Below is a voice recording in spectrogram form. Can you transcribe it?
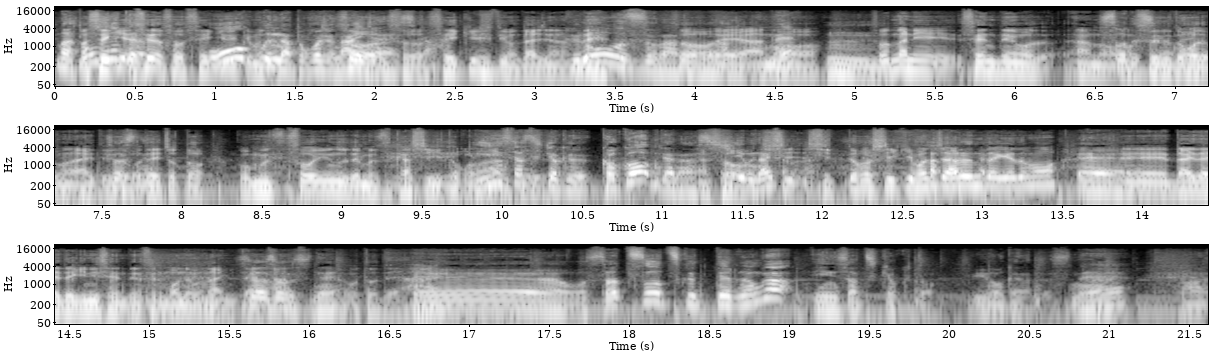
まあ、セキュリティもオープンなとこじゃないじゃないですか。セキュリティも大事なんで。クローズドなところだ、ね、そん、そんなに宣伝をあのす,、るところでもないというところでちょっとこうむそういうので難しいところ印刷局ここみたいな CM ない知ってほしい気持ちあるんだけども、えー、えー、大々的に宣伝するもんでもないみたいなそうですね。ことで、はい、え。ー、お札を作ってるのが印刷局というわけなんですね。は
